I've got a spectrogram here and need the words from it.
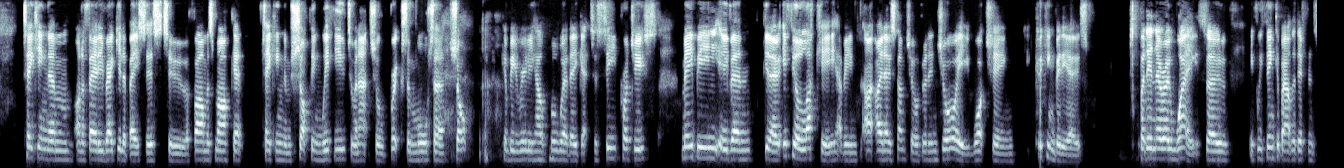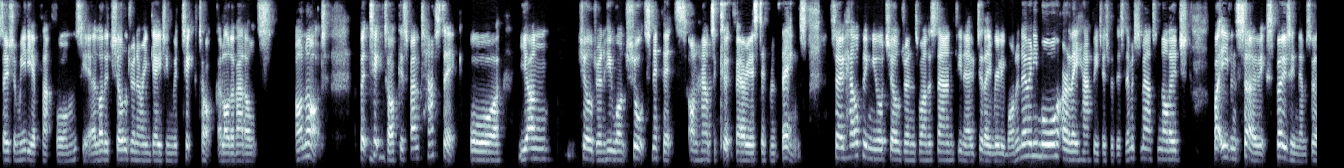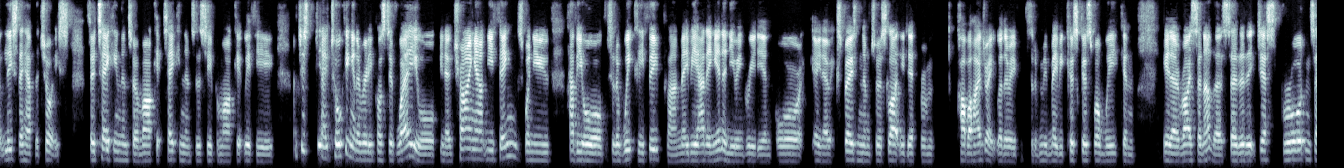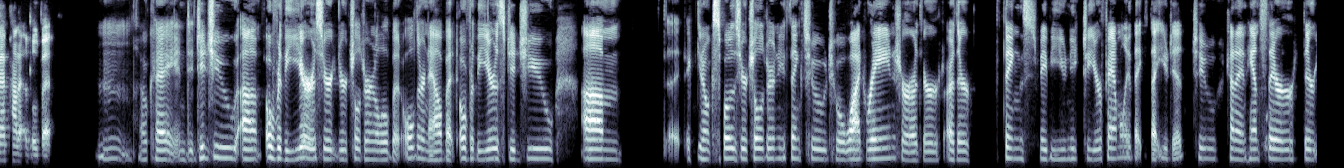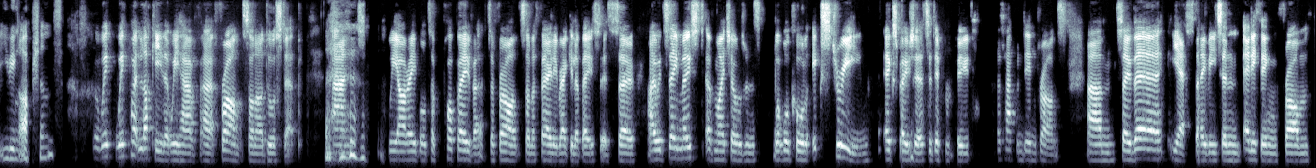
taking them on a fairly regular basis to a farmer's market, taking them shopping with you to an actual bricks and mortar shop can be really helpful where they get to see produce. Maybe even, you know, if you're lucky, I mean, I, I know some children enjoy watching cooking videos, but in their own way. So if we think about the different social media platforms, yeah, a lot of children are engaging with TikTok, a lot of adults are not. But mm-hmm. TikTok is fantastic for young children who want short snippets on how to cook various different things. So helping your children to understand, you know, do they really want to know anymore or are they happy just with this limited amount of knowledge? But even so, exposing them so at least they have the choice. So taking them to a market, taking them to the supermarket with you and just, you know, talking in a really positive way or, you know, trying out new things when you have your sort of weekly food plan, maybe adding in a new ingredient or, you know, exposing them to a slightly different carbohydrate, whether it's sort of maybe couscous one week and you know rice another, so that it just broadens their palate a little bit. Mm, okay. And did, did you um, over the years? Your your children are a little bit older now, but over the years, did you, um, uh, you know, expose your children? You think to to a wide range, or are there are there things maybe unique to your family that that you did to kind of enhance their their eating options? Well, we're, we're quite lucky that we have uh, France on our doorstep and we are able to pop over to France on a fairly regular basis. So I would say most of my children's what we'll call extreme exposure to different foods has happened in France. Um, so there, yes, they've eaten anything from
